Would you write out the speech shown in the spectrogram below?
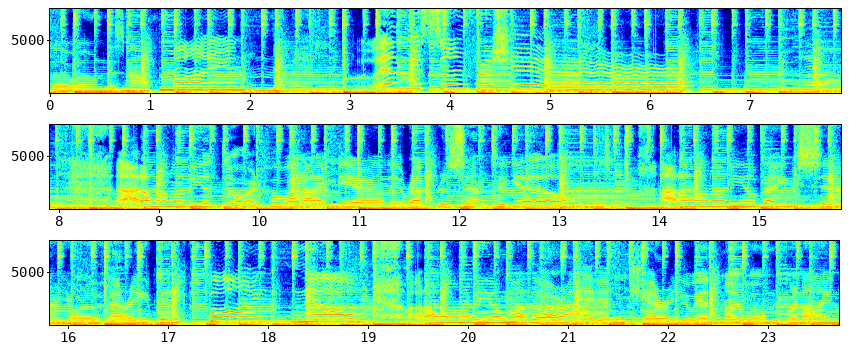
the wound is not mine. Lend me some fresh air. I don't wanna be adored for what I merely represent to you. I don't wanna be a babysitter, you're a very big boy now. I don't wanna be a mother, I didn't carry you in my womb for nine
